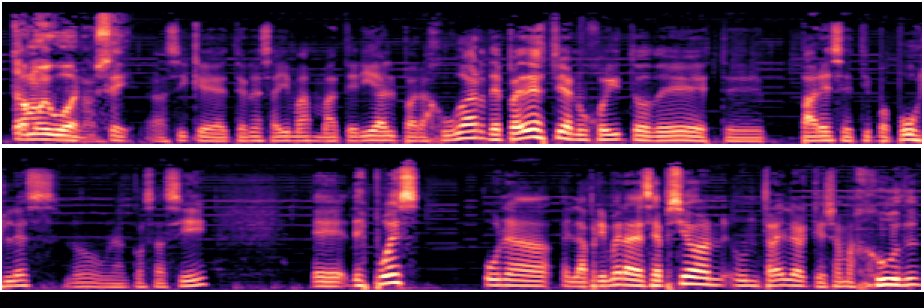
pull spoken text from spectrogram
Está muy bueno, sí. Así que tenés ahí más material para jugar. De Pedestrian, un jueguito de, este, parece tipo puzzles, ¿no? Una cosa así. Eh, después, una, la primera decepción, un tráiler que se llama Hood,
